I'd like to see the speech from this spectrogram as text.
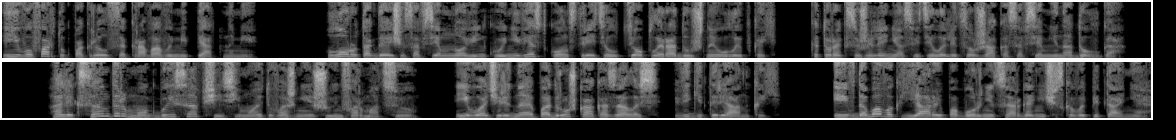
и его фартук покрылся кровавыми пятнами. Лору тогда еще совсем новенькую невестку он встретил теплой радушной улыбкой, которая, к сожалению, осветила лицо Жака совсем ненадолго. Александр мог бы и сообщить ему эту важнейшую информацию. Его очередная подружка оказалась вегетарианкой и вдобавок ярой поборницей органического питания.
